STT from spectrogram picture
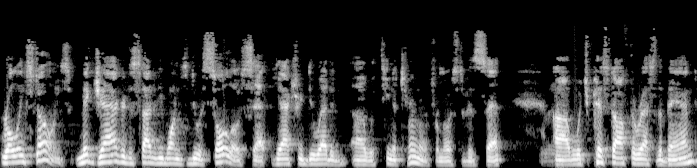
Rolling Stones. Mick Jagger decided he wanted to do a solo set. He actually duetted uh, with Tina Turner for most of his set, uh, which pissed off the rest of the band,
